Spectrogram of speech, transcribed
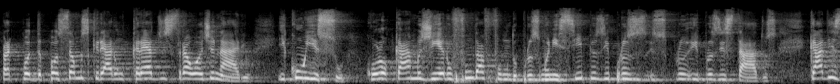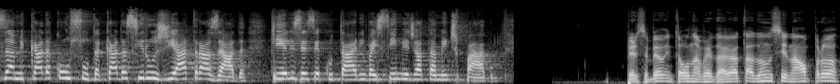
para que possamos criar um crédito extraordinário. E com isso, colocarmos dinheiro fundo a fundo para os municípios e para os estados. Cada exame, cada consulta, cada cirurgia atrasada que eles executarem vai ser imediatamente pago. Percebeu? Então, na verdade, ela está dando sinal para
